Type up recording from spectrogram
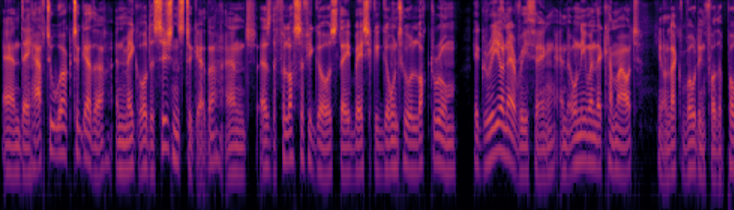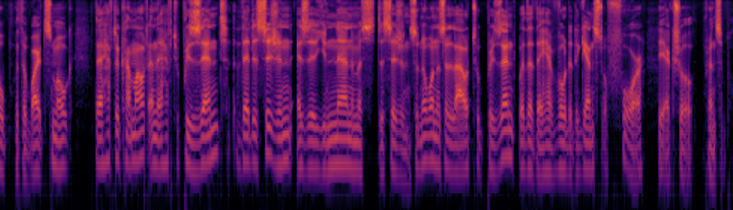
and they have to work together and make all decisions together. And as the philosophy goes, they basically go into a locked room, agree on everything, and only when they come out, you know, like voting for the Pope with the white smoke, they have to come out and they have to present their decision as a unanimous decision. So no one is allowed to present whether they have voted against or for the actual principle.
